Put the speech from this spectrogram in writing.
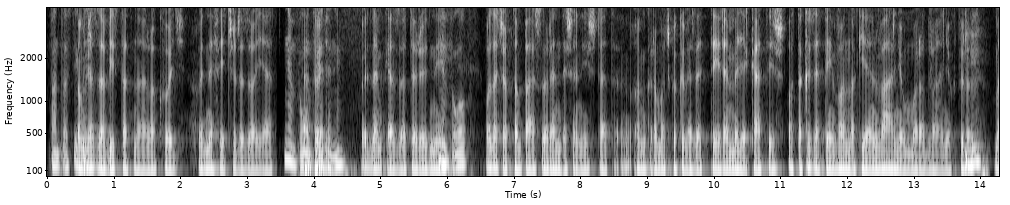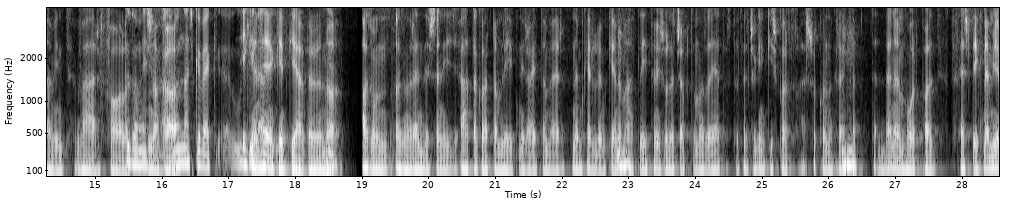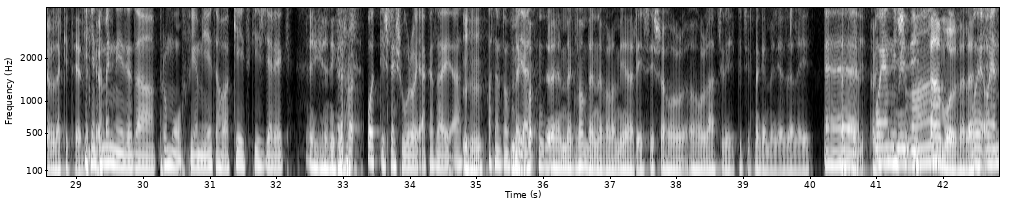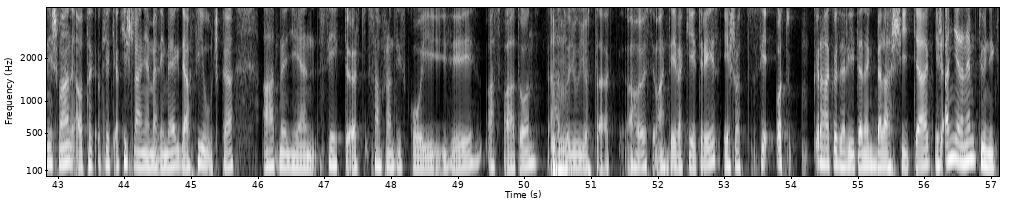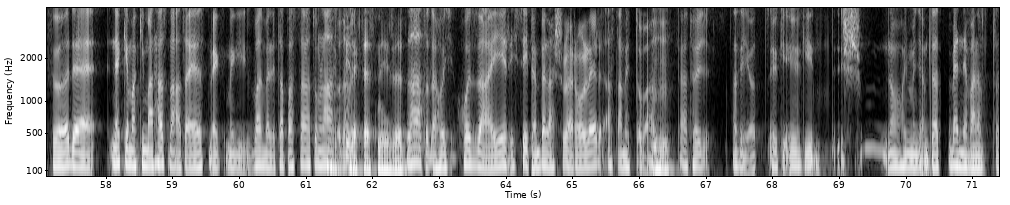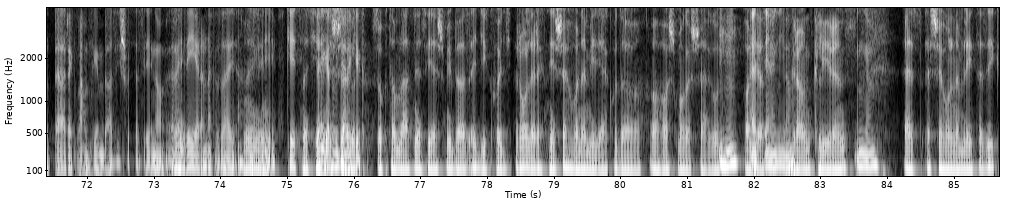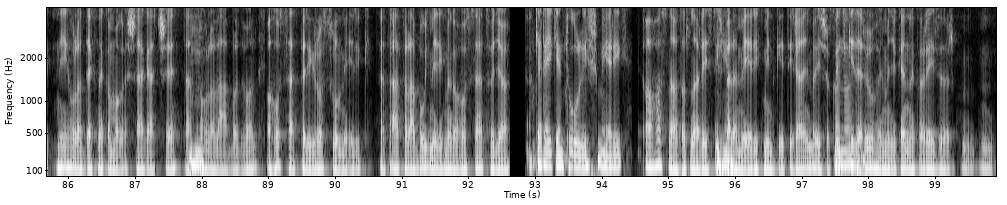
fantasztikus. Amúgy azzal biztatnálak, hogy, hogy ne fétsed az alját. Nem fogom félteni. Hogy, hogy nem kell azzal törődni. Nem fogok. Oda csaptam párszor rendesen is, tehát amikor a macska kövezett téren megyek át, és ott a közepén vannak ilyen várnyom maradványok, tudod? Mm-hmm. Mármint várfal. Tudom, és a, a nagy kövek... Igen, helyenként kiáll belőle. Na, azon, azon rendesen így át akartam lépni rajta, mert nem kerülöm ki, hanem mm. átlépem, és oda csaptam az aját, azt tehát csak ilyen kis karcolások vannak rajta. Mm. Tehát be nem horpad, festék nem jön le, kit érdekel. Igen, ha megnézed a promó filmjét, ahol a két kisgyerek igen, igen. Ott is lesúrolják az alját. Uh-huh. Azt nem tudom, meg, va, meg van benne valami olyan rész is, ahol, ahol látszik, hogy egy picit megemeli az elejét. E, Tehát, hogy, hogy olyan is van. számol vele. Olyan, olyan is van, ott a, a, a kislány emeli meg, de a fiúcska átmegy ilyen széttört San Franciscói izé, aszfalton, tehát uh-huh. hogy úgy ott, a, ahol össze van téve két rész, és ott, ott ráközelítenek, belassítják, és annyira nem tűnik föl, de nekem, aki már használta ezt, meg, meg van vele tapasztalatom, látod, meg direkt ezt nézed. Látod, hogy hozzáér, és szépen belassul a roller, aztán megy tovább. Uh-huh. Tehát, hogy azért ott ők, ők is no, hogy mondjam, tehát benne van ott a reklámfilmben az is, hogy azért no, ennek az alja. Két nagy hiányosságot szoktam látni az ilyesmibe. Az egyik, hogy rollereknél sehova nem írják oda a has magasságot, uh-huh. alias ground clearance. Igen ez, ez sehol nem létezik. Néhol a decknek a magasságát se, tehát mm. ahol a lábad van, a hosszát pedig rosszul mérik. Tehát általában úgy mérik meg a hosszát, hogy a a keréken túl is mérik a használhatatlan részt is Igen. belemérik mindkét irányba, és akkor Gondolom. így kiderül, hogy mondjuk ennek a Razer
